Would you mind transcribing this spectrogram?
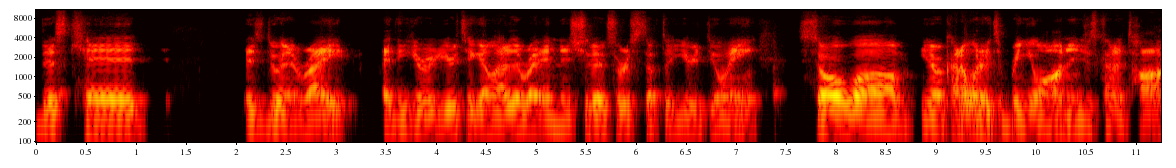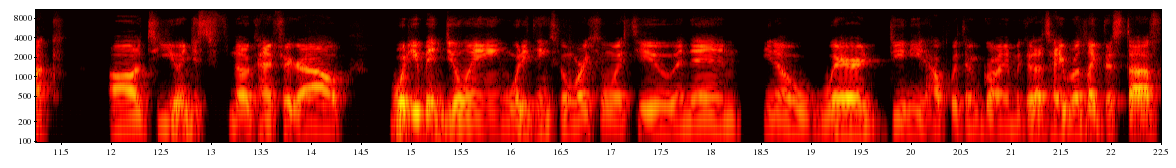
this kid is doing it right. I think you're you're taking a lot of the right initiatives sort of stuff that you're doing. So um, you know, kind of wanted to bring you on and just kind of talk uh to you and just you know kind of figure out what have you've been doing, what do you think's been working with you, and then you know where do you need help with them growing? Because that's how you wrote like the stuff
